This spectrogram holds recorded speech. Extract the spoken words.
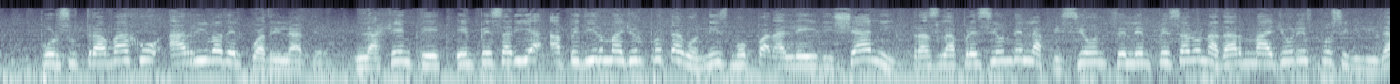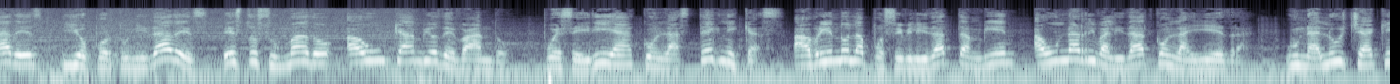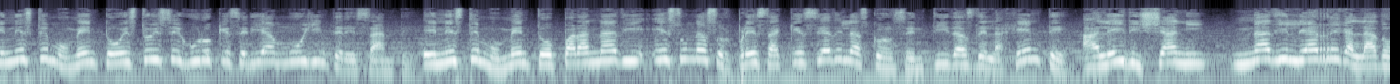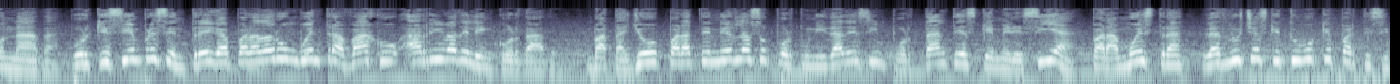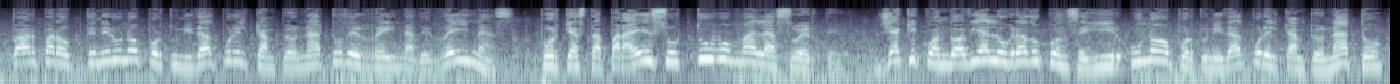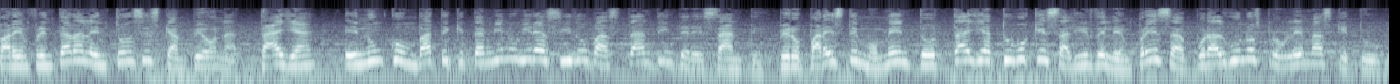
por su trabajo arriba del cuadrilátero. La gente empezaría a pedir mayor protagonismo para Lady Shani. Tras la presión de la afición, se le empezaron a dar mayores posibilidades y oportunidades. Esto sumado a un cambio de bando pues se iría con las técnicas, abriendo la posibilidad también a una rivalidad con la hiedra. Una lucha que en este momento estoy seguro que sería muy interesante. En este momento para nadie es una sorpresa que sea de las consentidas de la gente. A Lady Shani nadie le ha regalado nada, porque siempre se entrega para dar un buen trabajo arriba del encordado batalló para tener las oportunidades importantes que merecía. Para muestra, las luchas que tuvo que participar para obtener una oportunidad por el campeonato de Reina de Reinas. Porque hasta para eso tuvo mala suerte ya que cuando había logrado conseguir una oportunidad por el campeonato para enfrentar a la entonces campeona Taya, en un combate que también hubiera sido bastante interesante. Pero para este momento, Taya tuvo que salir de la empresa por algunos problemas que tuvo,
